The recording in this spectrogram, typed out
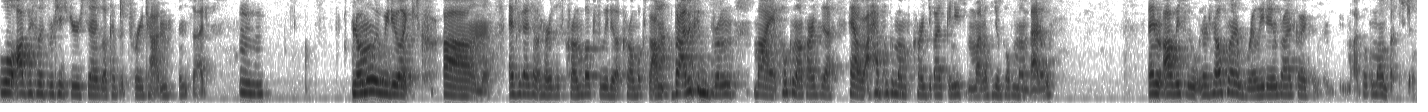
Well, obviously, for teachers says like if it's free time inside. Mm-hmm. Normally we do like um if you guys haven't heard of this Chromebook, so we do like Chromebooks, but Yeah. I'm but I'm just gonna bring my Pokemon cards be like, hey, I have Pokemon cards, you guys can use mine, let's do a Pokemon battle. And obviously there's no point of really doing prize cards because they're my Pokemon, but still.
